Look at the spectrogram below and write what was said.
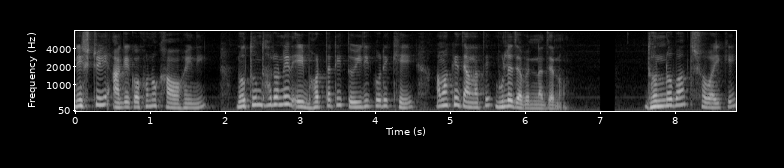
নিশ্চয়ই আগে কখনো খাওয়া হয়নি। নতুন ধরনের এই ভর্তাটি তৈরি করে খেয়ে আমাকে জানাতে ভুলে যাবেন না যেন। ধন্যবাদ সবাইকে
